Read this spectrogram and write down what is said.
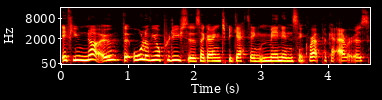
if you know that all of your producers are going to be getting min in sync replica errors,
